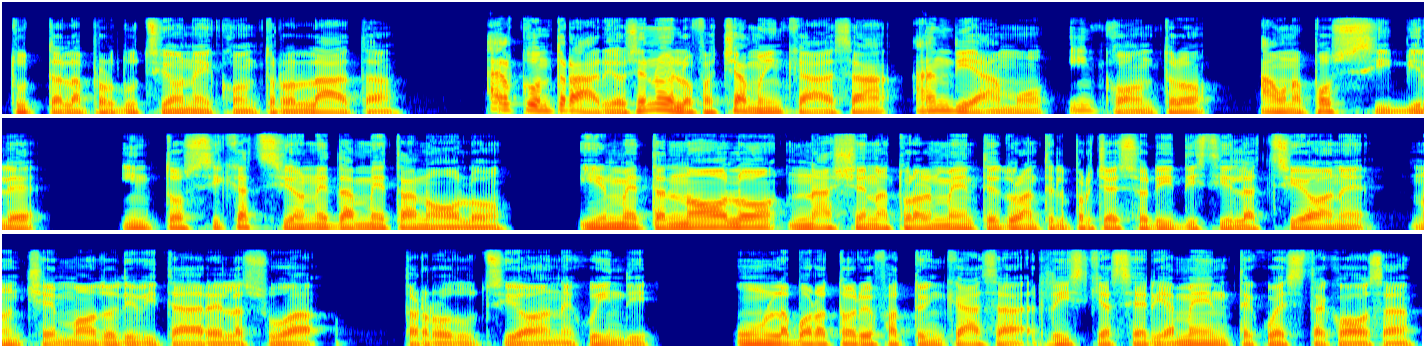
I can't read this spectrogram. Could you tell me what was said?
tutta la produzione è controllata. Al contrario, se noi lo facciamo in casa andiamo incontro a una possibile intossicazione da metanolo. Il metanolo nasce naturalmente durante il processo di distillazione, non c'è modo di evitare la sua produzione, quindi un laboratorio fatto in casa rischia seriamente questa cosa.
